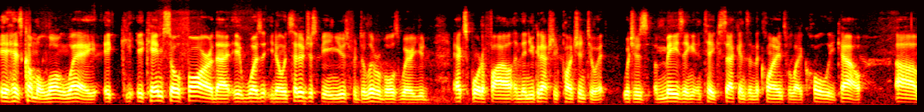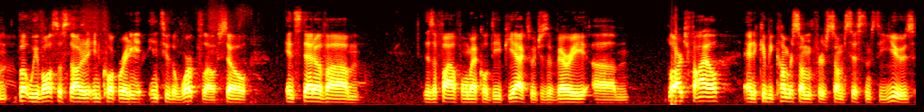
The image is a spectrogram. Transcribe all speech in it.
it has come a long way. It it came so far that it wasn't you know instead of just being used for deliverables where you'd export a file and then you can actually punch into it, which is amazing and takes seconds, and the clients were like, holy cow. Um, but we've also started incorporating it into the workflow. So instead of um, there's a file format called DPX, which is a very um, large file, and it could be cumbersome for some systems to use.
